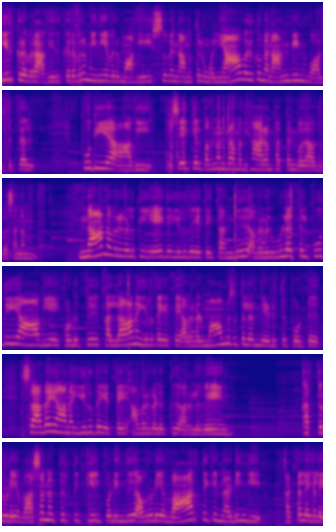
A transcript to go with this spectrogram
இருக்கிறவராக இருக்கிறவரும் இனியவருமாக இயேசுவின் நாமத்தில் உங்கள் யாவருக்கும் என் அன்பின் வாழ்த்துக்கள். புதிய ஆவி. இசைக்கியல் பதினொன்றாம் அதிகாரம் பத்தொன்பதாவது வசனம். நான் அவர்களுக்கு ஏக இருதயத்தை தந்து அவர்கள் உள்ளத்தில் புதிய ஆவியை கொடுத்து கல்லான இருதயத்தை அவர்கள் மாமிசத்திலிருந்து எடுத்து போட்டு சதையான இருதயத்தை அவர்களுக்கு அருளுவேன். கர்த்தருடைய வசனத்திற்கு கீழ்ப்படிந்து அவருடைய வார்த்தைக்கு நடுங்கி கட்டளைகளை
